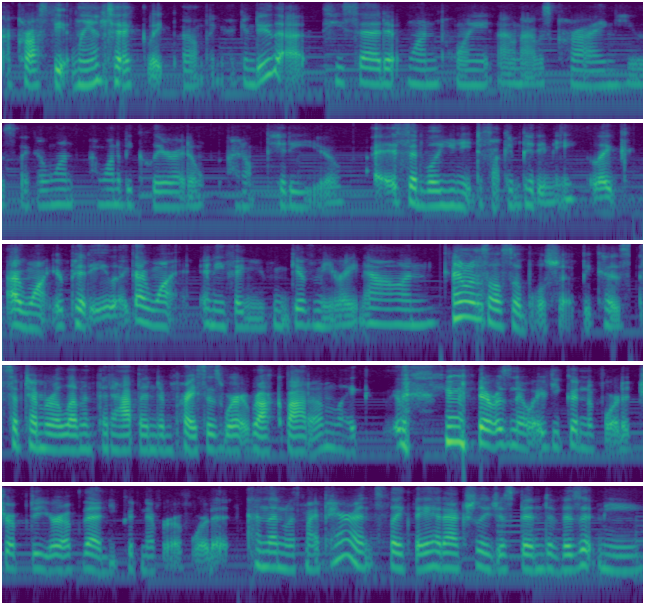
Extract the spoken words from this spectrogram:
across the Atlantic. Like, I don't think I can do that. He said at one point when I was crying, he was like, I want, I want to be clear. I don't, I don't pity you. I said, Well, you need to fucking pity me. Like, I want your pity. Like, I want anything you can give me right now. And, and it was also bullshit because September 11th had happened and prices were at rock bottom. Like, there was no way if you couldn't afford a trip to Europe then, you could never afford it. And then with my parents, like, they had actually just been to visit me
